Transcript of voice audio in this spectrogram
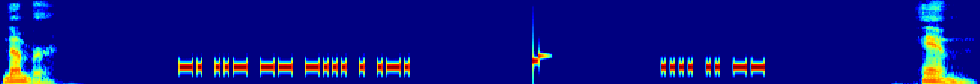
Number. Him.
